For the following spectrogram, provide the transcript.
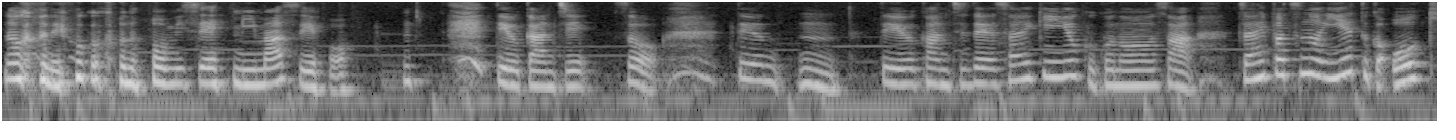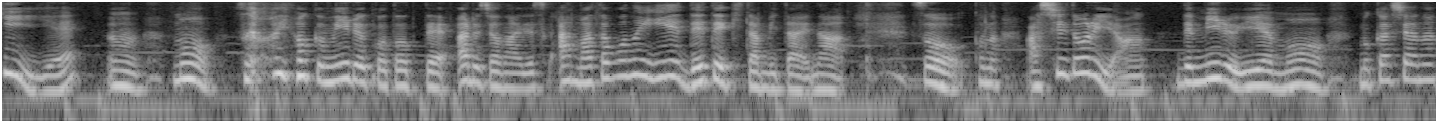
う。なんかねよくこのお店見ますよ。っていう感じ。そう。っていううん。っていう感じで最近よくこのさ財閥の家とか大きい家、うん、もうすごいよく見ることってあるじゃないですか。あまたこの家出てきたみたいな。そう。このアシドリアンで見る家も昔あの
